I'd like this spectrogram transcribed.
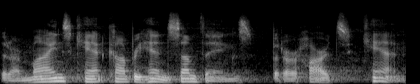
that our minds can't comprehend some things, but our hearts can.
